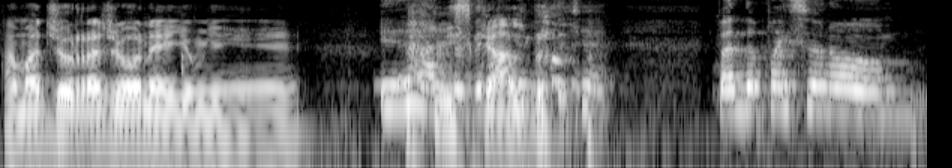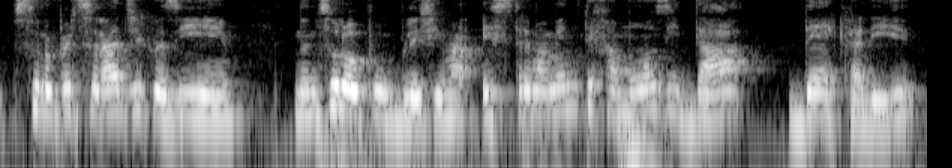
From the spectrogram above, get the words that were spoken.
a maggior ragione io mi, esatto, mi scaldo. Cioè, quando poi sono, sono personaggi così, non solo pubblici, ma estremamente famosi da decadi,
